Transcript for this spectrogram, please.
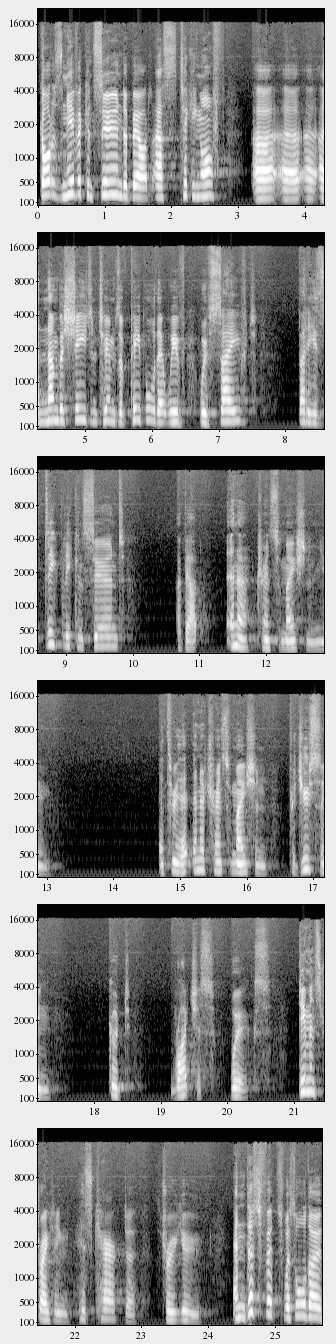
God is never concerned about us ticking off a, a, number sheet in terms of people that we've, we've saved, but He is deeply concerned about inner transformation in you. And through that inner transformation, producing good, righteous works, demonstrating His character through you. And this fits with all the,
